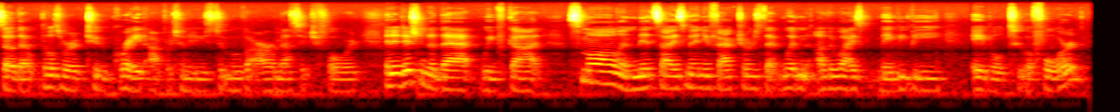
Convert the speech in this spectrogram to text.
So that those were two great opportunities to move our message forward. In addition to that, we've got small and mid-sized manufacturers that wouldn't otherwise maybe be able to afford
